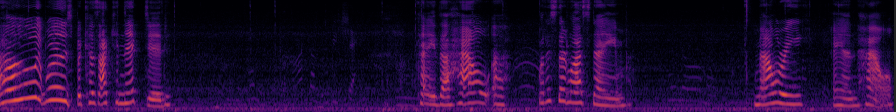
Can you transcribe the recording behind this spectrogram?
Oh, it was because I connected. Okay, the how, uh, what is their last name? Mallory and Hal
